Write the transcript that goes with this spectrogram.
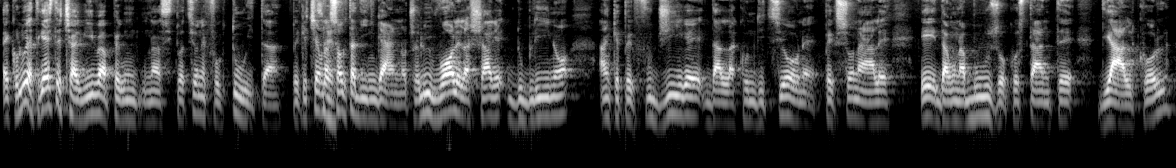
Ecco, lui a Trieste ci arriva per un, una situazione fortuita, perché c'è sì. una sorta di inganno, cioè lui vuole lasciare Dublino anche per fuggire dalla condizione personale e da un abuso costante di alcol.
